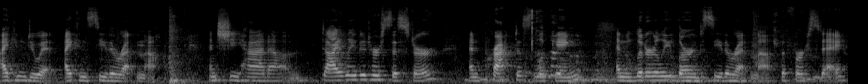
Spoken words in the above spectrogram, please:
I can do it. I can see the retina. And she had um, dilated her sister and practiced looking and literally learned to see the retina the first day.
